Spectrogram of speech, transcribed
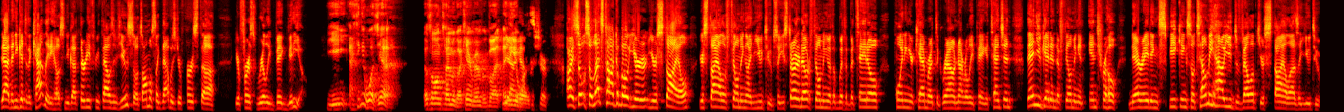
yeah, then you get to the cat lady house and you got 33,000 views. So it's almost like that was your first, uh, your first really big video. Yeah, I think it was. Yeah. That was a long time ago. I can't remember, but I yeah, think it yeah, was. For sure. All right, so so let's talk about your your style, your style of filming on YouTube. So you started out filming with a, with a potato, pointing your camera at the ground, not really paying attention. Then you get into filming an intro, narrating, speaking. So tell me how you developed your style as a YouTuber.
